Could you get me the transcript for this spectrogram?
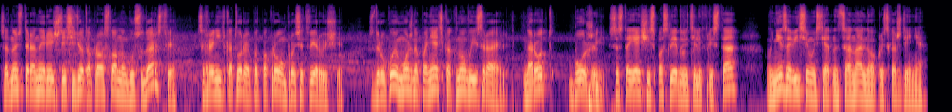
С одной стороны, речь здесь идет о православном государстве, сохранить которое под покровом просят верующие. С другой можно понять как новый Израиль. Народ Божий, состоящий из последователей Христа, вне зависимости от национального происхождения.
